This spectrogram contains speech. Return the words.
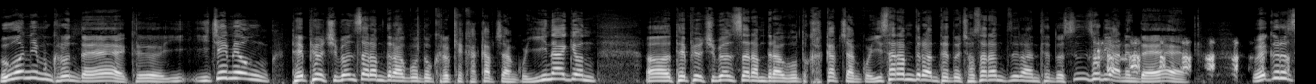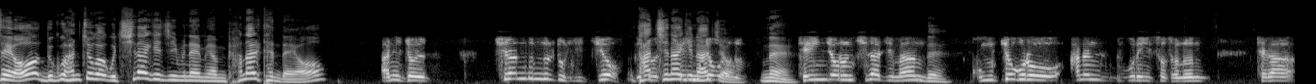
의원님은 그런데 그 이- 이재명 대표 주변 사람들하고도 그렇게 가깝지 않고 이낙연 어, 대표 주변 사람들하고도 가깝지 않고 이 사람들한테도 저 사람들한테도 쓴소리 하는데 왜 그러세요? 누구 한쪽하고 친하게 지내면 편할 텐데요. 아니 저 친한 분들도 있죠. 다 친하긴 하죠. 네. 개인적으로는 친하지만 네. 공적으로 하는 부분에 있어서는 제가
